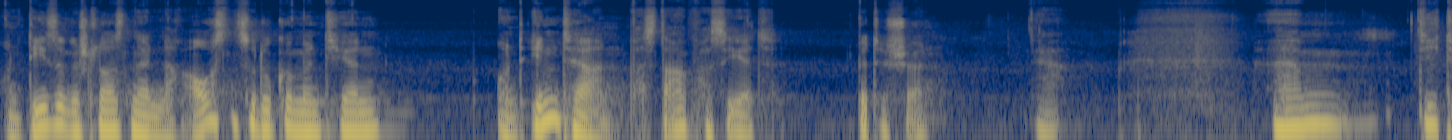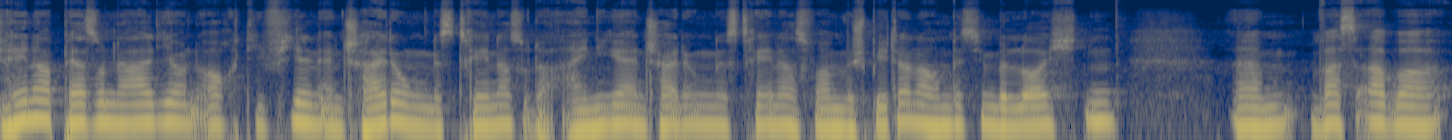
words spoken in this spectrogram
Und diese Geschlossenheit nach außen zu dokumentieren und intern, was da passiert, bitteschön. Ja. Ähm, die Trainerpersonalie und auch die vielen Entscheidungen des Trainers oder einige Entscheidungen des Trainers wollen wir später noch ein bisschen beleuchten. Ähm, was aber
